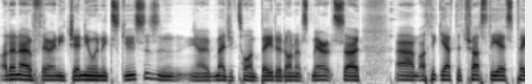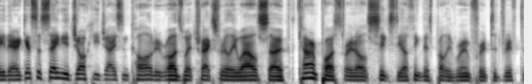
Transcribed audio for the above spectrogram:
I don't know if there are any genuine excuses, and you know, Magic Time beat it on its merits. So, um, I think you have to trust the SP there. Gets the senior jockey Jason Collett, who rides wet tracks really well. So, current price three dollars sixty. I think there's probably room for it to drift.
